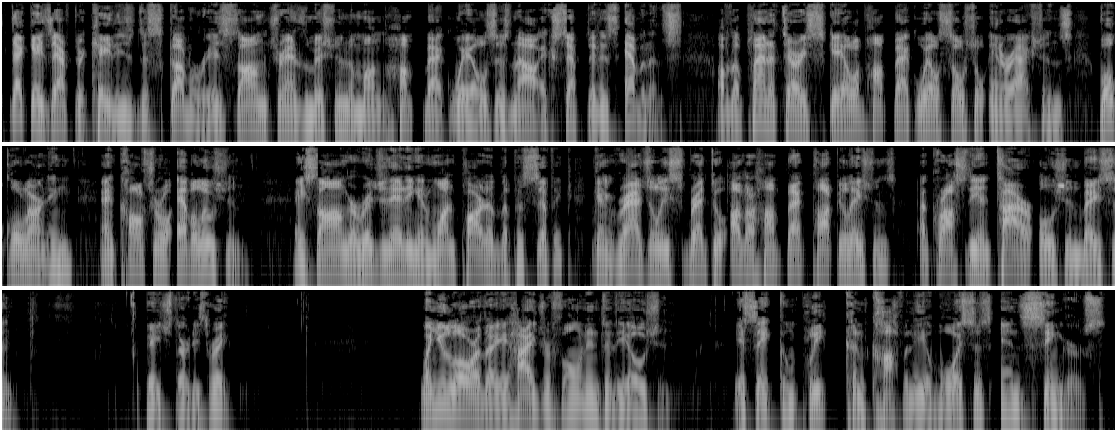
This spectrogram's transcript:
Decades after Katie's discoveries, song transmission among humpback whales is now accepted as evidence of the planetary scale of humpback whale social interactions, vocal learning, and cultural evolution. A song originating in one part of the Pacific can gradually spread to other humpback populations across the entire ocean basin. Page 33. When you lower the hydrophone into the ocean, it's a complete cacophony of voices and singers.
